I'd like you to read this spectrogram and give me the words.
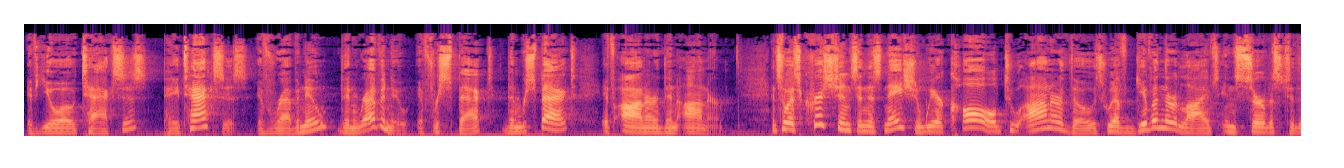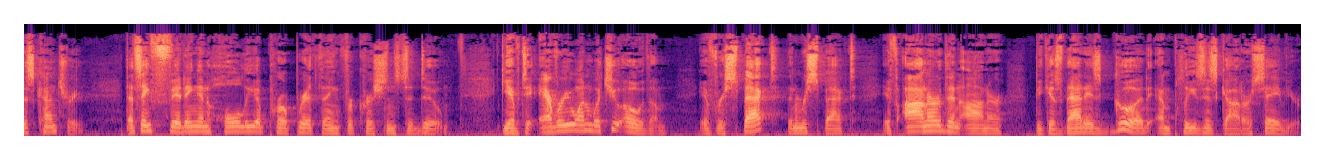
If you owe taxes, pay taxes. If revenue, then revenue. If respect, then respect. If honor, then honor. And so, as Christians in this nation, we are called to honor those who have given their lives in service to this country. That's a fitting and wholly appropriate thing for Christians to do. Give to everyone what you owe them. If respect, then respect. If honor, then honor, because that is good and pleases God our Savior.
